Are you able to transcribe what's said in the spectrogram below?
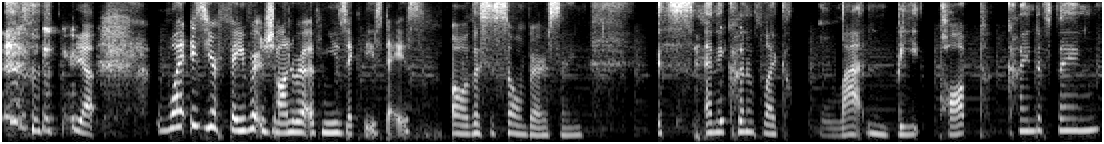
yeah. What is your favorite genre of music these days? Oh, this is so embarrassing. It's any kind of like Latin beat pop kind of thing.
